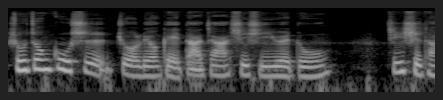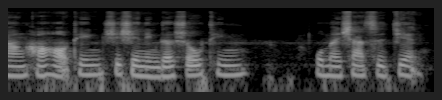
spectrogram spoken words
书中故事就留给大家细细阅读。金石堂好好听，谢谢您的收听，我们下次见。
